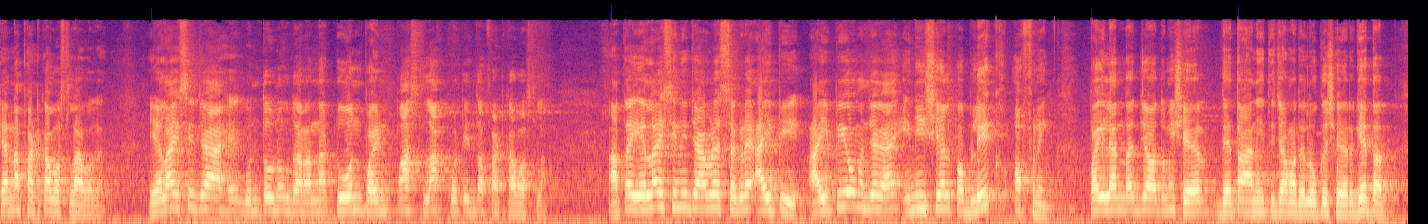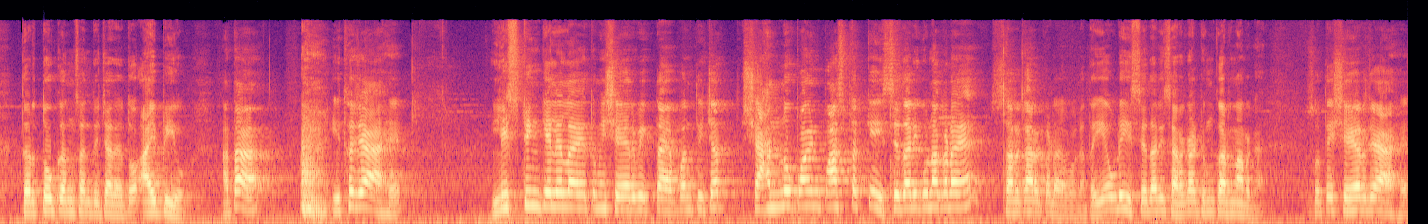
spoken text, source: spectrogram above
त्यांना फटका बसला बघा. एल आय सी जे आहे गुंतवणूकदारांना टू वन पॉईंट पाच लाख कोटींचा फटका बसला. आता एल आय सीने ज्यावेळेस सगळे I P I P O म्हणजे काय? इनिशियल पब्लिक ऑफरिंग पहिल्यांदाच जेव्हा तुम्ही शेअर देता आणि तिच्यामध्ये लोक शेअर घेतात तर तो कन्सर्न तिच्यात येतो आय पी ओ. आता इथं जे आहे लिस्टिंग केलेलं आहे तुम्ही शेअर विकताय पण तिच्यात शहाण्णव पॉईंट पाच टक्के हिस्सेदारी कुणाकडे आहे? सरकारकडे आहे बघा. तर एवढी हिस्सेदारी सरकार ठेवून करणार काय सो ते शेअर जे आहे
